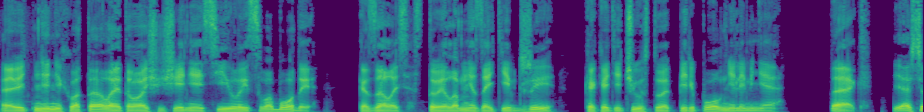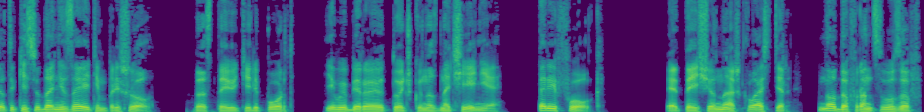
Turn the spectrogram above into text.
А ведь мне не хватало этого ощущения силы и свободы. Казалось, стоило мне зайти в Джи, как эти чувства переполнили меня. Так, я все таки сюда не за этим пришел. Достаю телепорт и выбираю точку назначения — Тарифолк. Это еще наш кластер, но до французов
